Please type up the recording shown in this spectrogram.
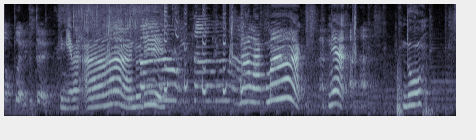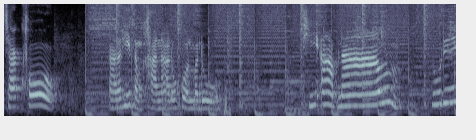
ลองลองเปิดดิพี่เตยอย่างเงี้ยป่ะอ่าดูดิ น่ารักมาก เนี่ย ดูชักโครกอ่าแล้วที่สำคัญนะคะทุกคนมาดู ที่อาบน้ำดูดิ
